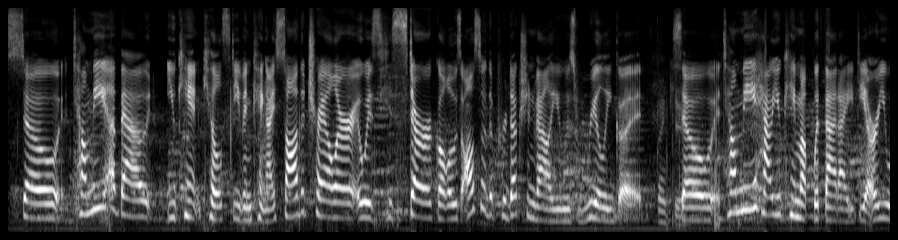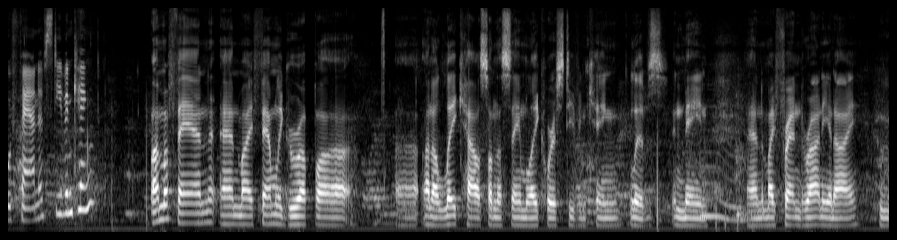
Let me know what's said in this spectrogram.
So tell me about You Can't Kill Stephen King. I saw the trailer. It was hysterical. It was also the production value was really good. Thank you. So tell me how you came up with that idea. Are you a fan of Stephen King? I'm a fan, and my family grew up uh, uh, on a lake house on the same lake where Stephen King lives in Maine. And my friend Ronnie and I, who,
